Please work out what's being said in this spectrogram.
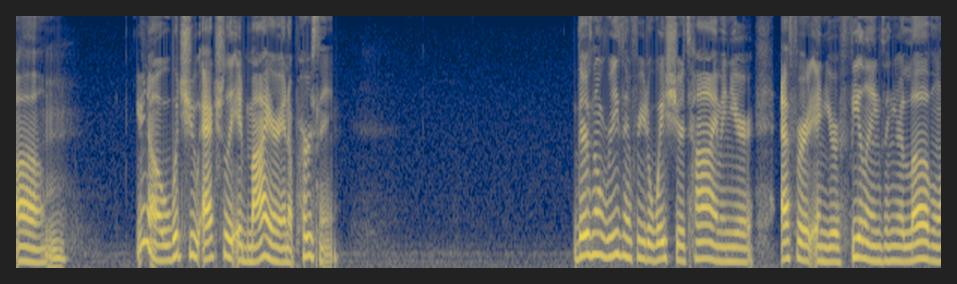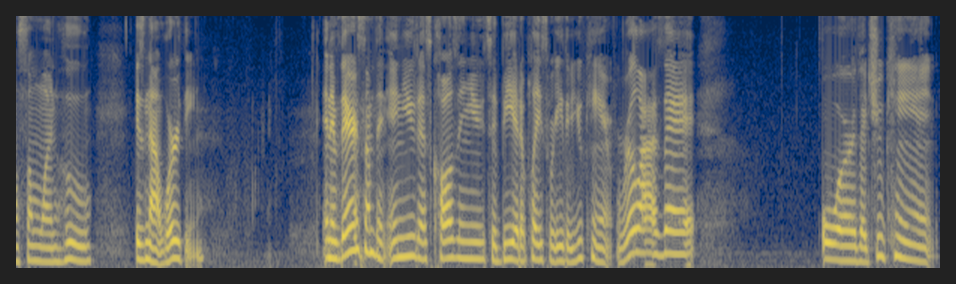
um you know, what you actually admire in a person. There's no reason for you to waste your time and your effort and your feelings and your love on someone who is not worthy. And if there is something in you that's causing you to be at a place where either you can't realize that or that you can't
